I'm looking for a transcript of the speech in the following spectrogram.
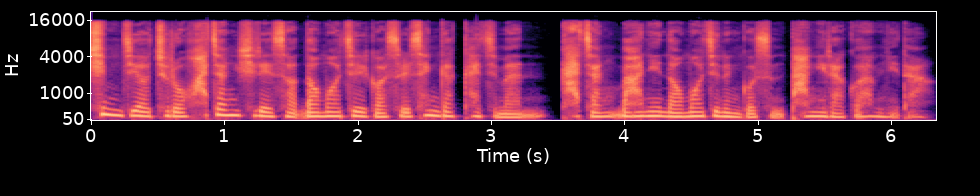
심지어 주로 화장실에서 넘어질 것을 생각하지만 가장 많이 넘어지는 곳은 방이라고 합니다.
